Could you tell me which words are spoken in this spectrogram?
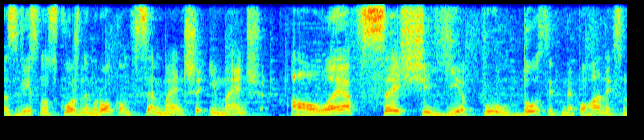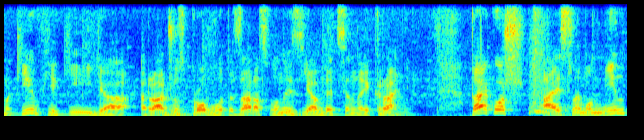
звісно, з кожним роком все менше і менше. Але все ще є пул досить непоганих смаків, які я раджу спробувати зараз. Вони з'являться на екрані. Також Ice Lemon Mint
